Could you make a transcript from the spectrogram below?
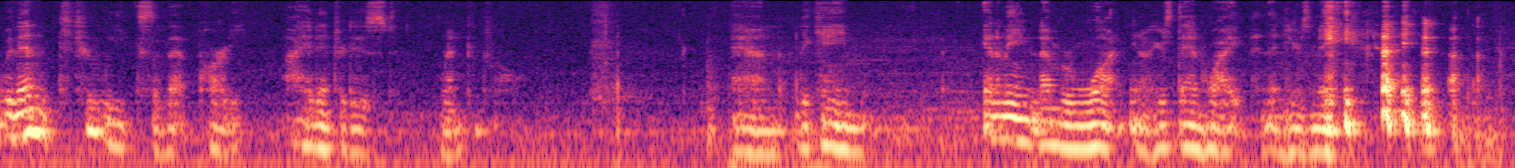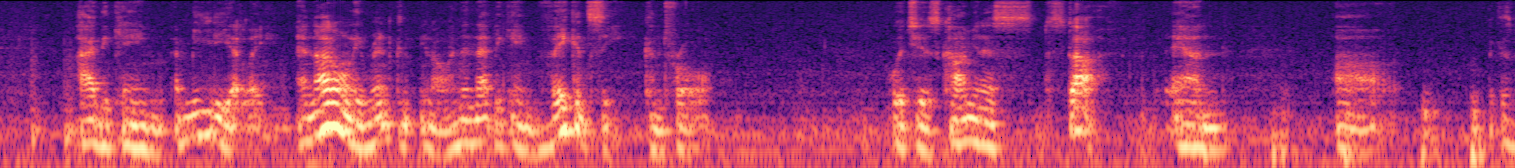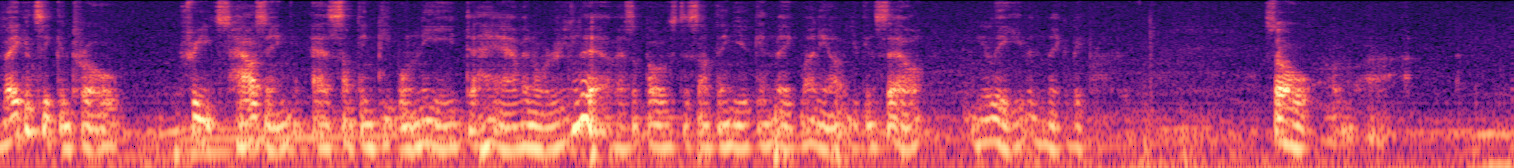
within two weeks of that party, I had introduced rent control. And became enemy number one. You know, here's Dan White, and then here's me. you know, I became immediately, and not only rent, you know, and then that became vacancy control, which is communist stuff, and uh, because vacancy control treats housing as something people need to have in order to live, as opposed to something you can make money on, you can sell, and you leave and make a big profit. So, uh,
